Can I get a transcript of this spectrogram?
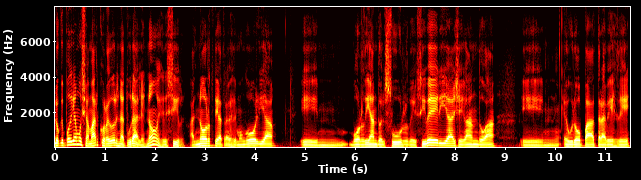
lo que podríamos llamar corredores naturales, ¿no? Es decir, al norte a través de Mongolia, em, bordeando el sur de Siberia, llegando a em, Europa a través de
